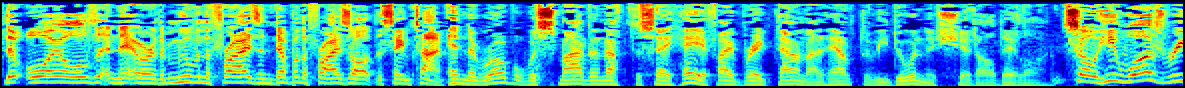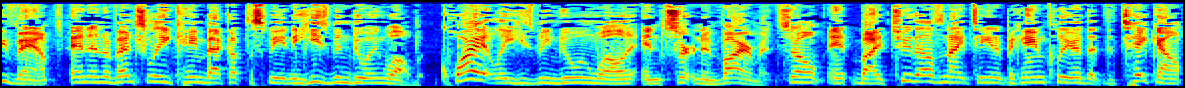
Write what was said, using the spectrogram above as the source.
the oils and or the moving the fries and dumping the fries all at the same time. And the robot was smart enough to say, "Hey, if I break down, I'd have to be doing this shit all day long." So he was revamped and then eventually came back up to speed and he's been doing well. But quietly, he's been doing well in certain environments. So it, by 2019, it became clear that the takeout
